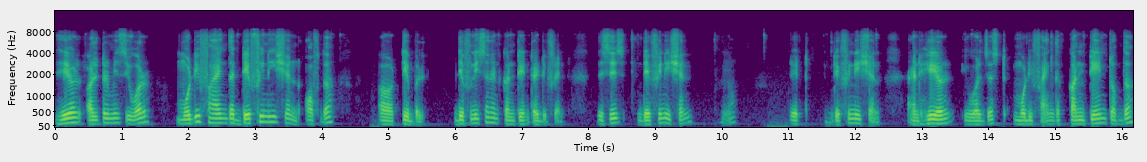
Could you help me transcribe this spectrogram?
here alter means you are modifying the definition of the uh, table. Definition and content are different. This is definition you know it definition. And here you are just modifying the content of the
